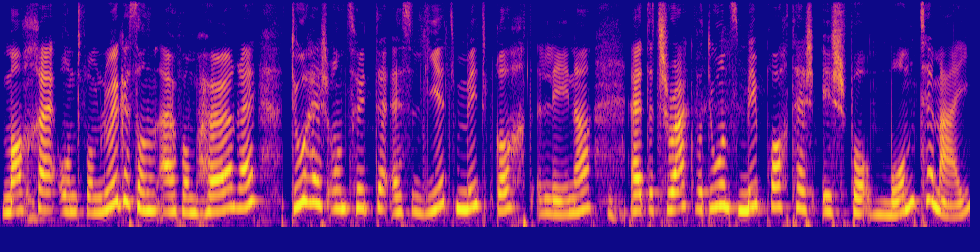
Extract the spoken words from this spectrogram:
Machen und vom Schauen, sondern auch vom Hören. Du hast uns heute ein Lied mitgebracht, Lena. Äh, der Track, den du uns mitgebracht hast, ist von Montemai.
